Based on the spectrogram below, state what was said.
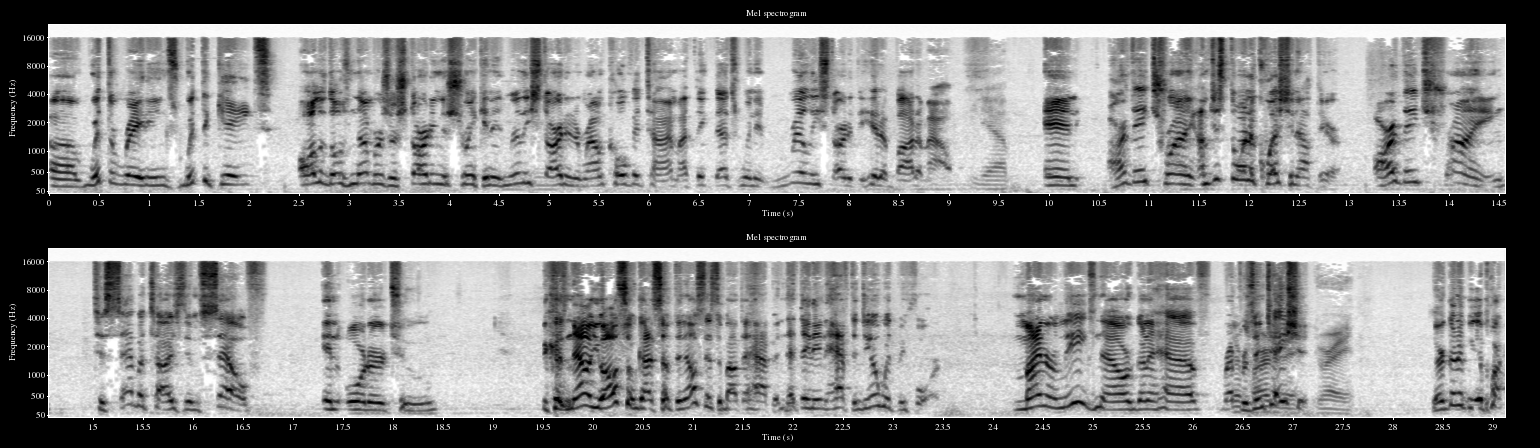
uh, with the ratings, with the gates. All of those numbers are starting to shrink, and it really started around COVID time. I think that's when it really started to hit a bottom out. Yeah. And are they trying? I'm just throwing a question out there. Are they trying to sabotage themselves in order to? Because now you also got something else that's about to happen that they didn't have to deal with before minor leagues now are going to have representation. Right. They're going to be a part.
